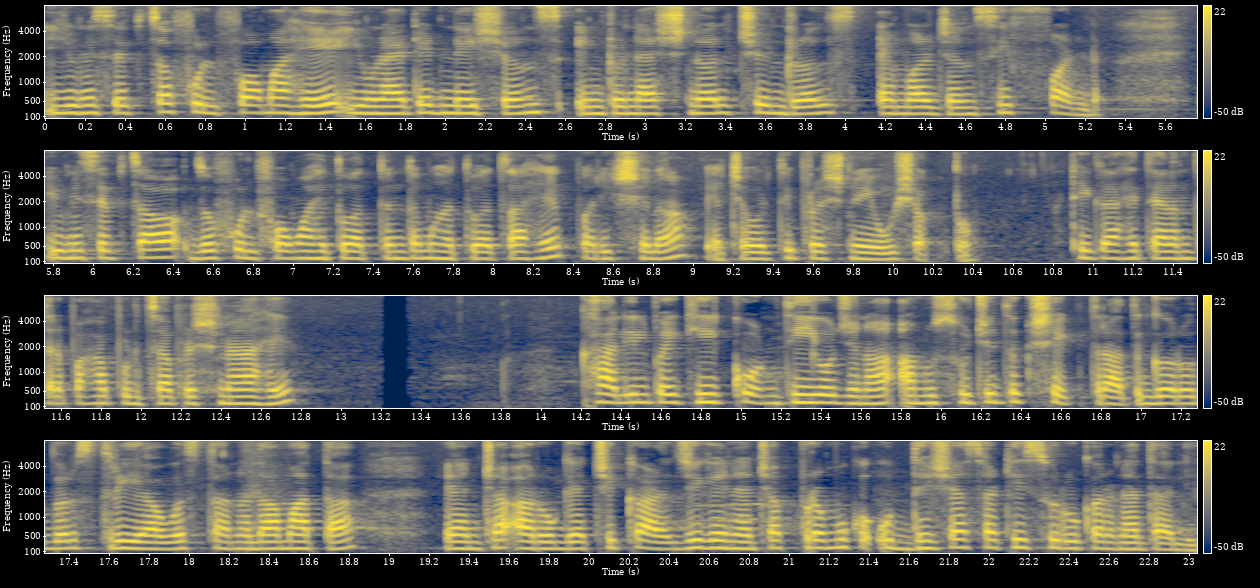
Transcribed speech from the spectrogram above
युनिसेफचा फुल फॉर्म आहे united nations international children's emergency fund. युनिसेफचा जो फुल फॉर्म आहे तो अत्यंत महत्त्वाचा आहे. परीक्षेला याच्यावरती प्रश्न येऊ शकतो. ठीक आहे त्यानंतर पहा पुढचा प्रश्न आहे. खालीलपैकी कोणती योजना अनुसूचित क्षेत्रात गरोदर स्त्रिया व स्तनदा माता यांच्या आरोग्याची काळजी घेण्याच्या प्रमुख उद्देशासाठी सुरू करण्यात आली?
